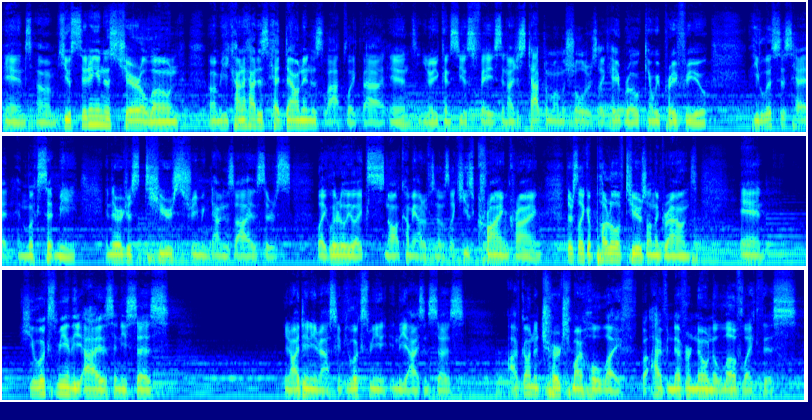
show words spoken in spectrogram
And um, he was sitting in his chair alone. Um, he kind of had his head down in his lap like that, and you know you can see his face. And I just tapped him on the shoulders, like, "Hey, bro, can we pray for you?" he lifts his head and looks at me, and there are just tears streaming down his eyes. There's like literally like snot coming out of his nose. Like he's crying, crying. There's like a puddle of tears on the ground. And he looks me in the eyes and he says, You know, I didn't even ask him. He looks me in the eyes and says, I've gone to church my whole life, but I've never known a love like this.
